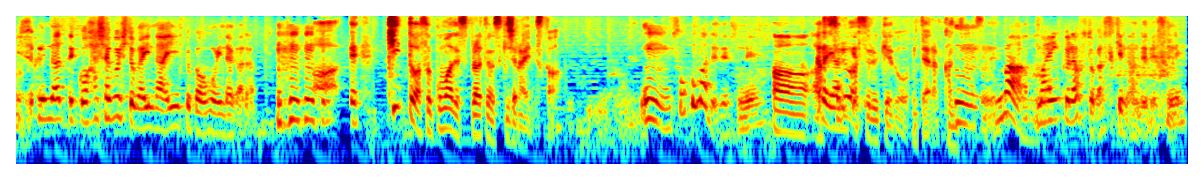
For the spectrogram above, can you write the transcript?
うん。一緒になってこうはしゃぐ人がいないとか思いながら。あ、え、キッドはそこまでスプラトゥーン好きじゃないですか？うんそこまでですね、あーあ、するはするけど、みたいな感じですね。うん、まあうんマインクラフトが好きなんでですね、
